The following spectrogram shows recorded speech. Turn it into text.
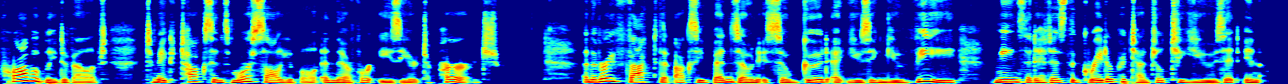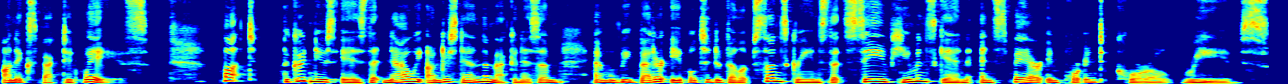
probably developed to make toxins more soluble and therefore easier to purge. And the very fact that oxybenzone is so good at using UV means that it has the greater potential to use it in unexpected ways. But the good news is that now we understand the mechanism and will be better able to develop sunscreens that save human skin and spare important coral reefs.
